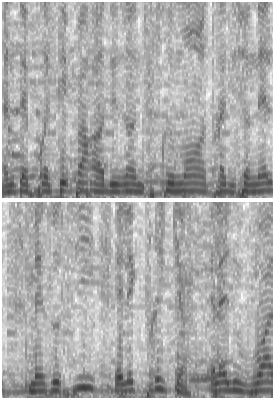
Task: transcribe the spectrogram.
interprétées par euh, des instruments traditionnels, mais aussi électriques. Elle a une voix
